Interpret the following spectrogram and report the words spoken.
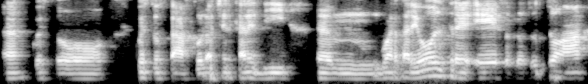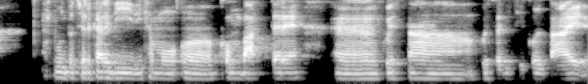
eh, questo, questo, ostacolo, a cercare di ehm, guardare oltre e soprattutto a appunto cercare di diciamo, uh, combattere uh, questa, questa, difficoltà e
